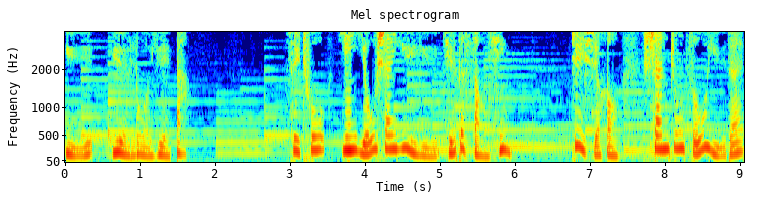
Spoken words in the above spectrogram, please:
雨越落越大。最初因游山遇雨，觉得扫兴；这时候山中足雨的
